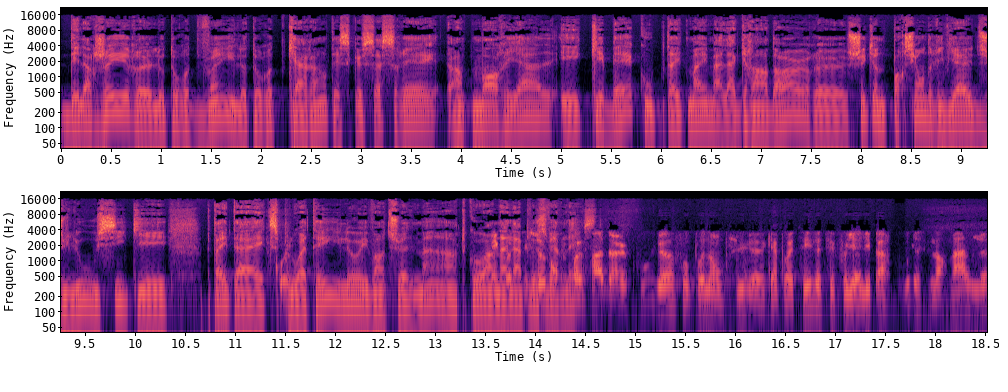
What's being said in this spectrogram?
D'élargir l'autoroute 20 et l'autoroute 40, est-ce que ça serait entre Montréal et Québec ou peut-être même à la grandeur? je sais qu'il y a une portion de rivière du Loup aussi qui est peut-être à exploiter là éventuellement, en tout cas en allant plus vers l'est. Faut pas le faire d'un coup là, faut pas non plus capoter là, faut y aller par bout, c'est normal là.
